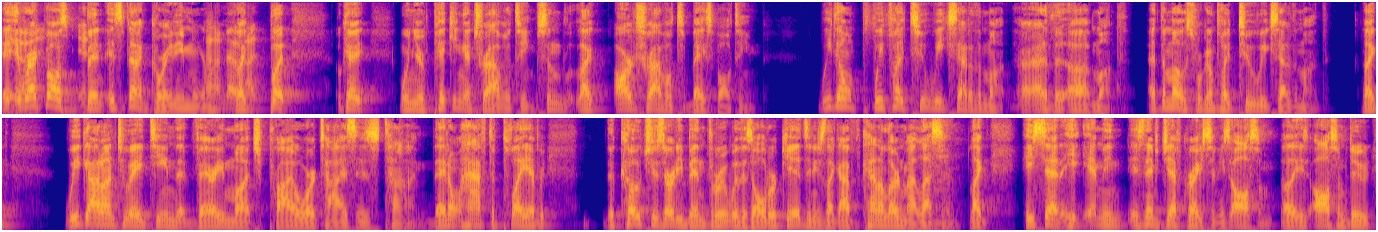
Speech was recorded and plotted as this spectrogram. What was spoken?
It, know, rec ball's been it's not great anymore. I know. Like I, but okay, when you're picking a travel team, so like our travel to baseball team, we don't we play two weeks out of the month out of the uh, month at the most. We're going to play two weeks out of the month. Like we got onto a team that very much prioritizes time. They don't have to play every. The coach has already been through it with his older kids, and he's like, "I've kind of learned my lesson." Mm-hmm. Like he said, he, I mean, his name's Jeff Grayson. He's awesome. Uh, he's awesome dude.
